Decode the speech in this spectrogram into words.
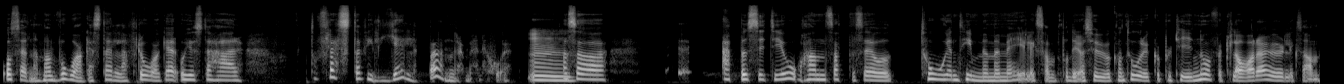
Och sen att man vågar ställa frågor. Och just det här, de flesta vill hjälpa andra människor. Mm. Alltså, Apple CTO, han satte sig och tog en timme med mig liksom, på deras huvudkontor i Cupertino och förklara hur liksom,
